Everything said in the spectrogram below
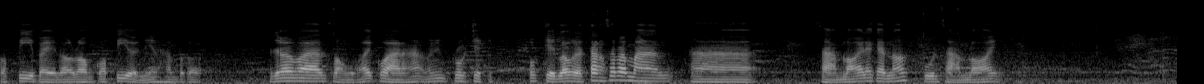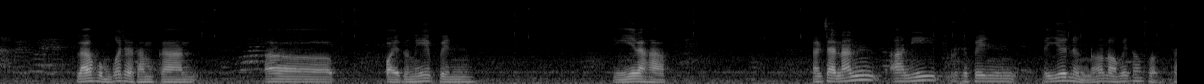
ก๊อปปี้ไปเราลองก๊อปปี้แบบนี้นะครับแล้วก็มันจะประมาณ 200 กว่านะครับมันโปรเจกต์โปรเจกต์เราจะตั้งสักประมาณอ่า300แล้วกันเนาะคูณ 300 แล้วผมก็จะทำการเอ่อปล่อยตรงนี้เป็นอย่างนี้นะครับ หลังจากนั้นอันนี้เราจะเป็นเลเยอร์หนึ่งเนาะเราไม่ต้องสนใจ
